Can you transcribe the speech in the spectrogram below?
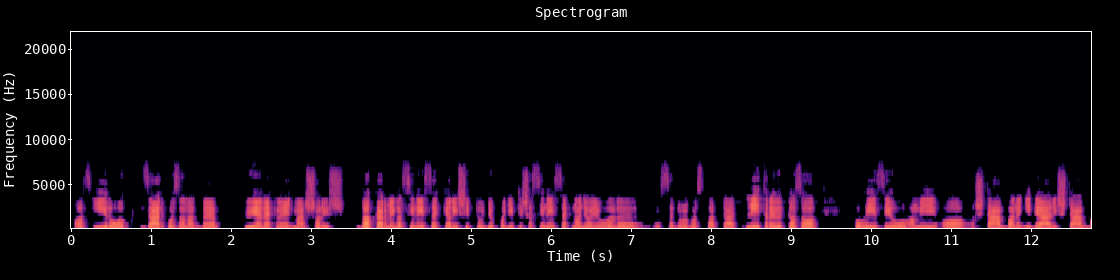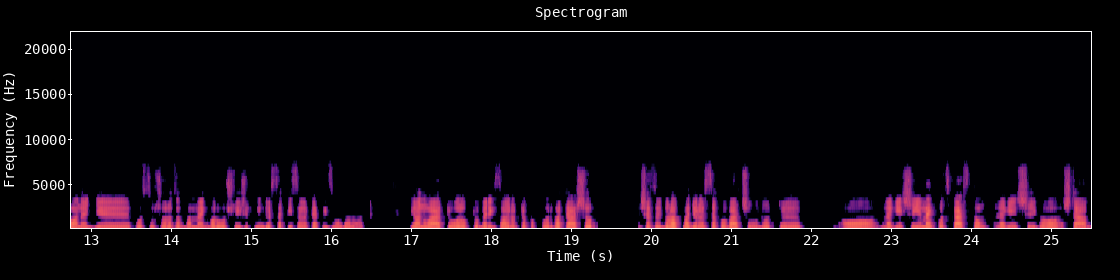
az írók zárkozzanak be, üljenek le egymással is, de akár még a színészekkel is. Itt tudjuk, hogy itt is a színészek nagyon jól összedolgoztak, tehát létrejött az a kohézió, ami a, stábban, egy ideális stábban, egy hosszú sorozatban megvalósul, és itt mindössze 15 epizód alatt januártól októberig zajlottak a forgatások, és ez alatt nagyon összekovácsolódott a legénység. Én megkockáztam, legénység, a stáb,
